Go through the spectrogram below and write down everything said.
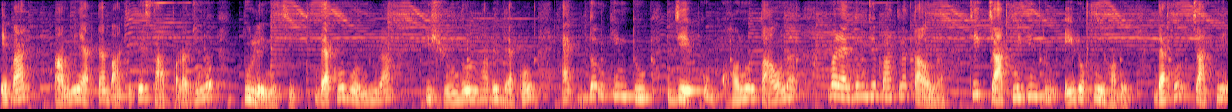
এবার আমি একটা বাটিতে সার্ভ করার জন্য তুলে নিচ্ছি। দেখো বন্ধুরা, কি সুন্দরভাবে দেখো, একদম কিন্তু যে খুব ঘন তাও না, আবার একদম যে পাতলা তাও না। ঠিক চাটনি কিন্তু এইরকমই হবে। দেখো চাটনি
